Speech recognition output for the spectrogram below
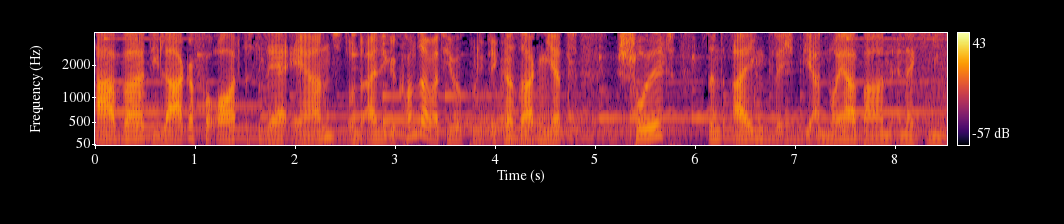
Aber die Lage vor Ort ist sehr ernst und einige konservative Politiker sagen jetzt, Schuld sind eigentlich die erneuerbaren Energien.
